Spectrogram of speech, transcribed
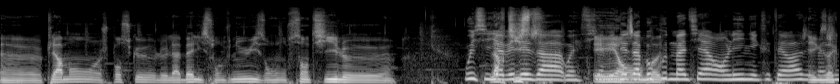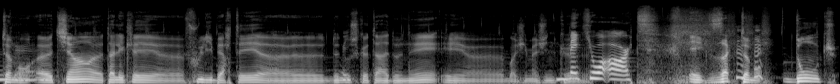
Euh, clairement, je pense que le label, ils sont venus, ils ont senti le. Oui, s'il y avait déjà, ouais, y avait déjà beaucoup mode- de matière en ligne, etc. Exactement. que- Euh, tiens, euh, t'as les clés, euh, full liberté, euh, donne-nous Oui. ce que t'as à donner, et bah, j'imagine que. Make your art. Exactement. Donc,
